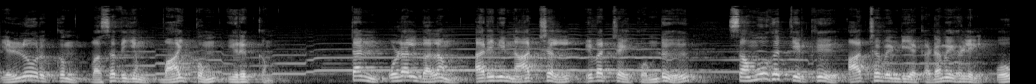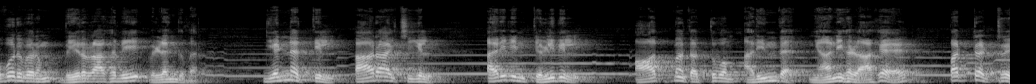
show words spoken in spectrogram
எல்லோருக்கும் வசதியும் வாய்ப்பும் இருக்கும். தன் உடல் பலம் அறிவின் ஆற்றல் இவற்றை கொண்டு சமூகத்திற்கு ஆற்ற வேண்டிய கடமைகளில் ஒவ்வொருவரும் வீரராகவே விளங்குவர். எண்ணத்தில் ஆராய்ச்சியில் அறிவின் தெளிவில் ஆத்ம தத்துவம் அறிந்த ஞானிகளாக பற்றற்று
